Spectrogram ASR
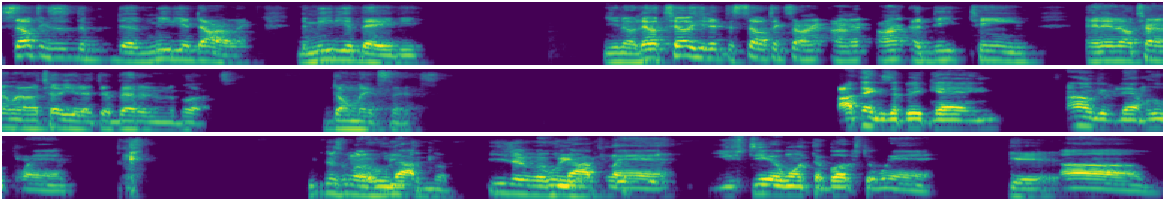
Celtics is the, the media darling, the media baby. You know, they'll tell you that the Celtics aren't, aren't, aren't a deep team, and then they'll turn around and tell you that they're better than the Bucks. Don't make sense. I think it's a big game. I don't give a damn who playing. You just want to who not, You just want who not playing. You still want the Bucks to win. Yeah. Um,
